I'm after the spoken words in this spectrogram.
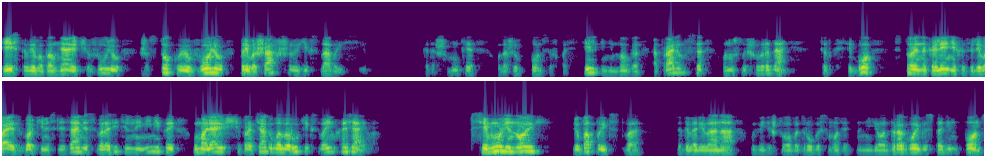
действовали, выполняя чужую, жестокую волю, превышавшую их слабые силы. Когда Шмуке уложил Понца в постель и немного оправился, он услышал рыдание. Тетка Сибо, стоя на коленях и заливаясь горькими слезами, с выразительной мимикой умоляюще протягивала руки к своим хозяевам. «Всему виной любопытство», — заговорила она, увидев, что оба друга смотрят на нее. «Дорогой господин Понс,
